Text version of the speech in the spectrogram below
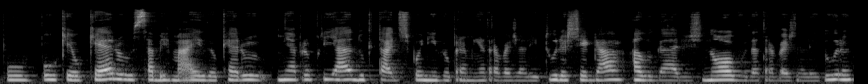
por, porque eu quero saber mais, eu quero me apropriar do que está disponível para mim através da leitura, chegar a lugares novos através da leitura.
